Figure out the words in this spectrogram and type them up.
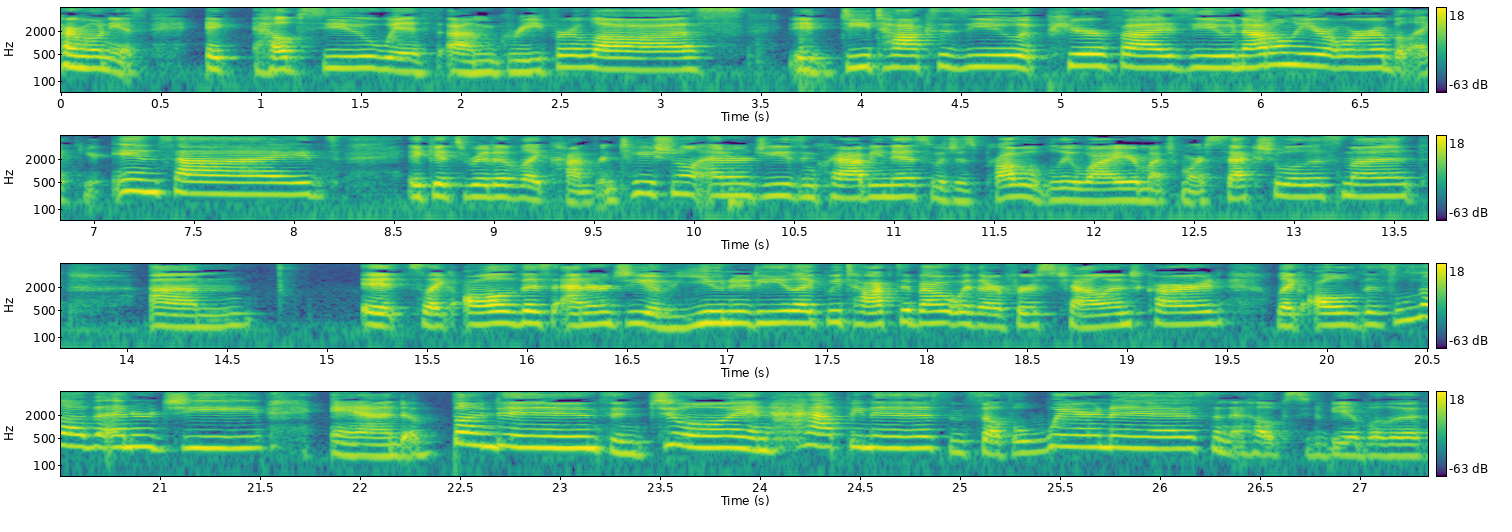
harmonious. It helps you with um, grief or loss. It detoxes you. It purifies you. Not only your aura, but like your insides. It gets rid of like confrontational energies and crabbiness, which is probably why you're much more sexual this month. Um, it's like all of this energy of unity like we talked about with our first challenge card like all of this love energy and abundance and joy and happiness and self-awareness and it helps you to be able to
